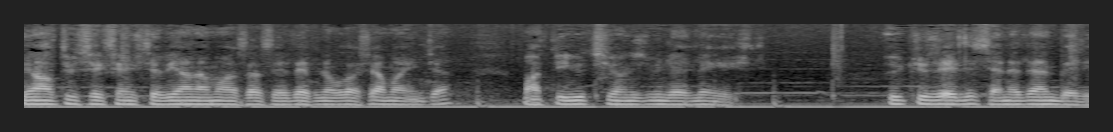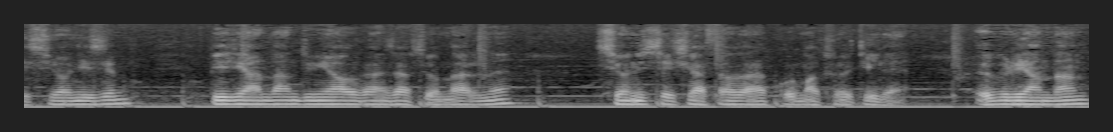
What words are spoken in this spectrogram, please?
1683'te Viyana muhasası hedefine ulaşamayınca maddi yük Siyonizmin eline geçti. 350 seneden beri Siyonizm bir yandan dünya organizasyonlarını Siyonist teşkilatlar olarak kurmak suretiyle öbür yandan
